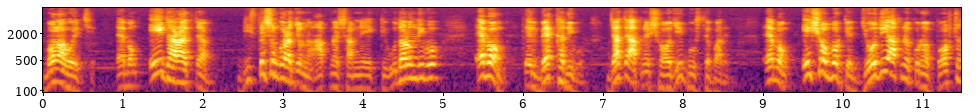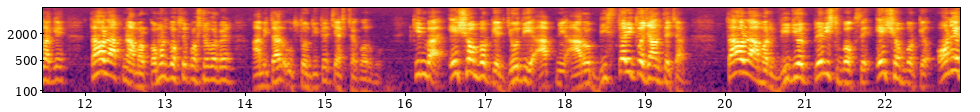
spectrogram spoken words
বলা হয়েছে এবং এই ধারাটা বিশ্লেষণ করার জন্য আপনার সামনে একটি উদাহরণ দিব এবং এর ব্যাখ্যা দিব, যাতে আপনি সহজেই বুঝতে পারেন। এবং এই সম্পর্কে যদি আপনার কোনো প্রশ্ন থাকে, তাহলে আপনি আমার কমেন্ট বক্সে প্রশ্ন করবেন, আমি তার উত্তর দিতে চেষ্টা করব। কিংবা এই সম্পর্কে যদি আপনি আরও বিস্তারিত জানতে চান, তাহলে আমার ভিডিওর প্লেলিস্ট বক্সে এই সম্পর্কে অনেক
